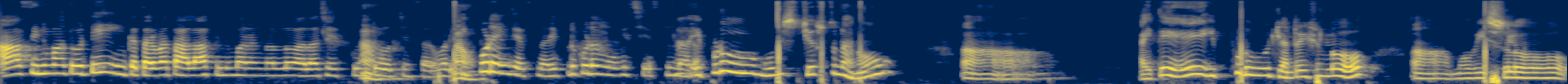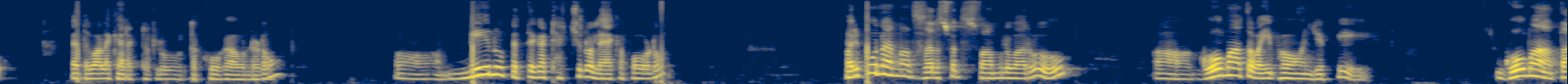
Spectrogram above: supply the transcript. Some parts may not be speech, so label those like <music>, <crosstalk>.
ఆ సినిమా తోటి ఇంకా తర్వాత అలా సినిమా రంగంలో అలా చేసుకుంటూ. వచ్చేస్తారు మరి. ఇప్పుడు ఏం చేస్తున్నారు ఇప్పుడు కూడా మూవీస్ చేస్తున్నారు ఇప్పుడు మూవీస్ చేస్తున్నాను అయితే ఇప్పుడు జనరేషన్లో మూవీస్లో పెద్దవాళ్ళ క్యారెక్టర్లు తక్కువగా ఉండడం నేను పెద్దగా టచ్లో లేకపోవడం పరిపూర్ణానంద సరస్వతి స్వాముల వారు గోమాత వైభవం అని చెప్పి గోమాత.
